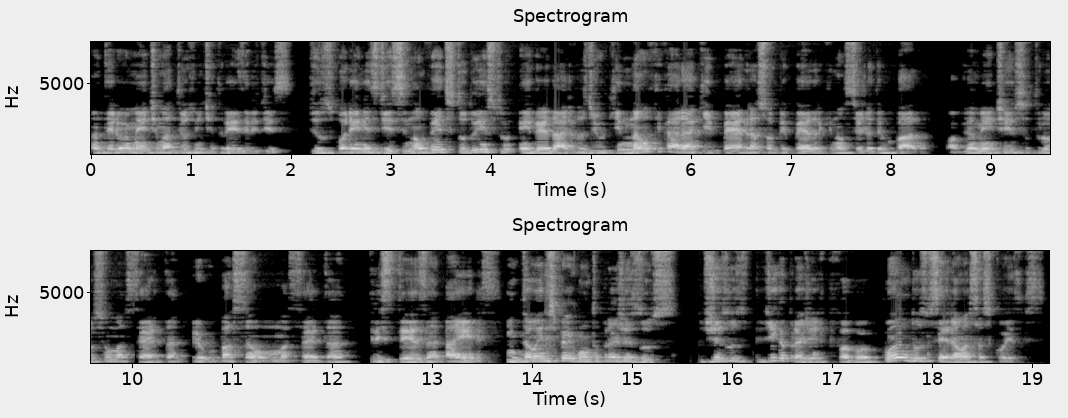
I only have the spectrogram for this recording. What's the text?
anteriormente em Mateus 23. Ele diz: Jesus, porém, lhes disse: Não vedes tudo isto? Em verdade vos digo que não ficará aqui pedra sobre pedra que não seja derrubada. Obviamente, isso trouxe uma certa preocupação, uma certa tristeza a eles. Então, eles perguntam para Jesus: Jesus, diga para a gente, por favor, quando serão essas coisas?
